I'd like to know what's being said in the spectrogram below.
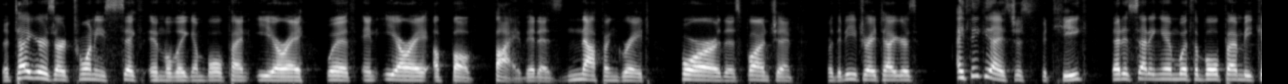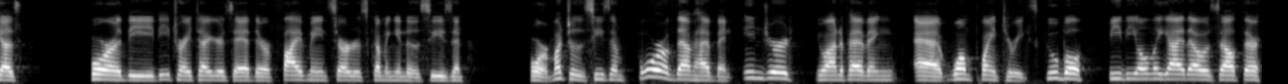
the Tigers are 26th in the league in bullpen ERA with an ERA above five. It has not been great for this bunch. And for the Detroit Tigers, I think that is just fatigue that is setting in with the bullpen because for the Detroit Tigers, they had their five main starters coming into the season. For much of the season, four of them have been injured. You wound up having at one point Tarik Skubal be the only guy that was out there.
